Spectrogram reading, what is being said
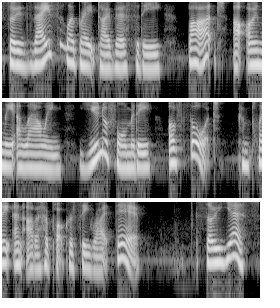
So they celebrate diversity, but are only allowing uniformity of thought. Complete and utter hypocrisy right there. So, yes,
